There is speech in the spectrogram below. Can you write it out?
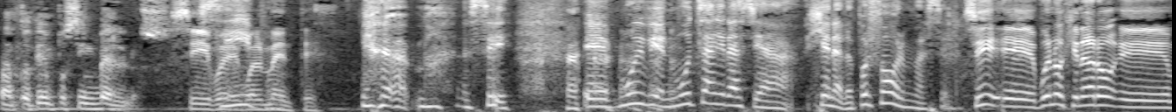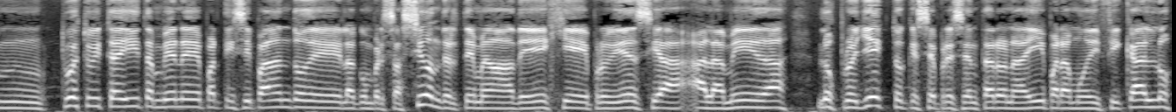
Tanto tiempo sin verlos. Sí, pues igualmente. sí, eh, muy bien, muchas gracias, Genaro. Por favor, Marcelo. Sí, eh, bueno, Genaro, eh, tú estuviste ahí también participando de la conversación del tema de eje Providencia Alameda, los proyectos que se presentaron ahí para modificarlo.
